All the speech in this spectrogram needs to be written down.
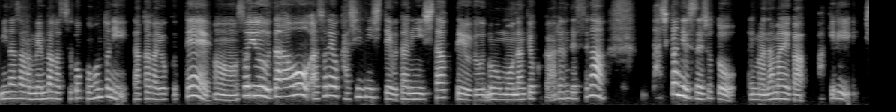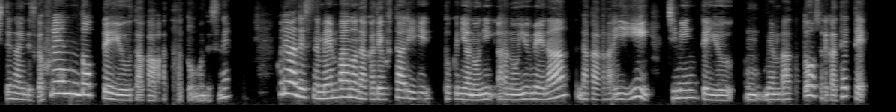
皆さんメンバーがすごく本当に仲が良くて、うん、そういう歌をあ、それを歌詞にして歌にしたっていうのも何曲かあるんですが、確かにですね、ちょっと今名前がはっきりしてないんですが、フレンドっていう歌があったと思うんですね。これはですね、メンバーの中で2人、特にあのにあの有名な仲がいい、チミンっていう、うん、メンバーと、それからテテ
